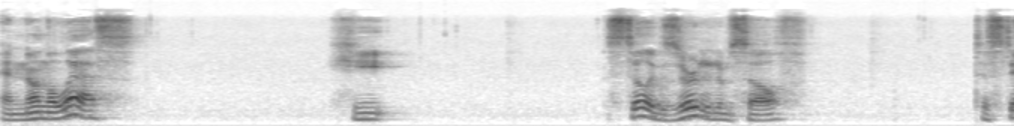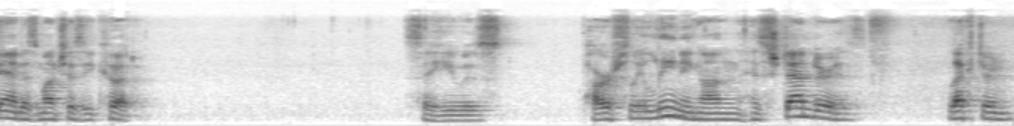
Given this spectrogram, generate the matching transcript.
And nonetheless, he still exerted himself to stand as much as he could. So he was partially leaning on his stender, his lectern,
